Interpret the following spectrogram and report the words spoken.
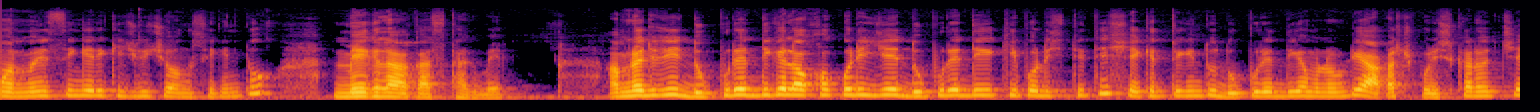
ময়মনসিংহের কিছু কিছু অংশে কিন্তু মেঘলা আকাশ থাকবে। আমরা যদি দুপুরের দিকে লক্ষ্য করি যে দুপুরের দিকে কী পরিস্থিতি, সেক্ষেত্রে কিন্তু দুপুরের দিকে মোটামুটি আকাশ পরিষ্কার হচ্ছে।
